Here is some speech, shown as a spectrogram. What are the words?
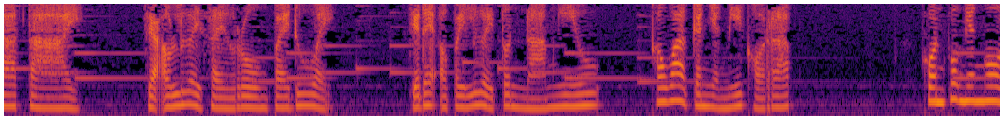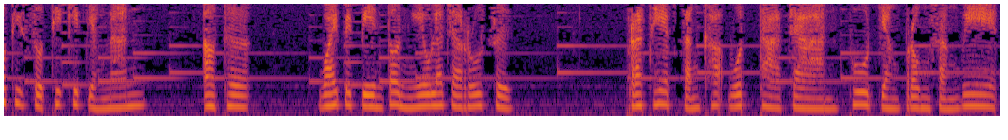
ลาตาย จะเอาเลื่อยใส่โรงไปด้วย จะได้เอาไปเลื่อยต้นน้ำงิ้ว เขาว่ากันอย่างนี้ขอรับ คนพวกนี้โง่ที่สุดที่คิดอย่างนั้น เอาเถอะ ไว้ไปปีนต้นงิ้วแล้วจะรู้สึก พระเทพสังฆวุฒาจารย์พูดอย่างปรงสังเวช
